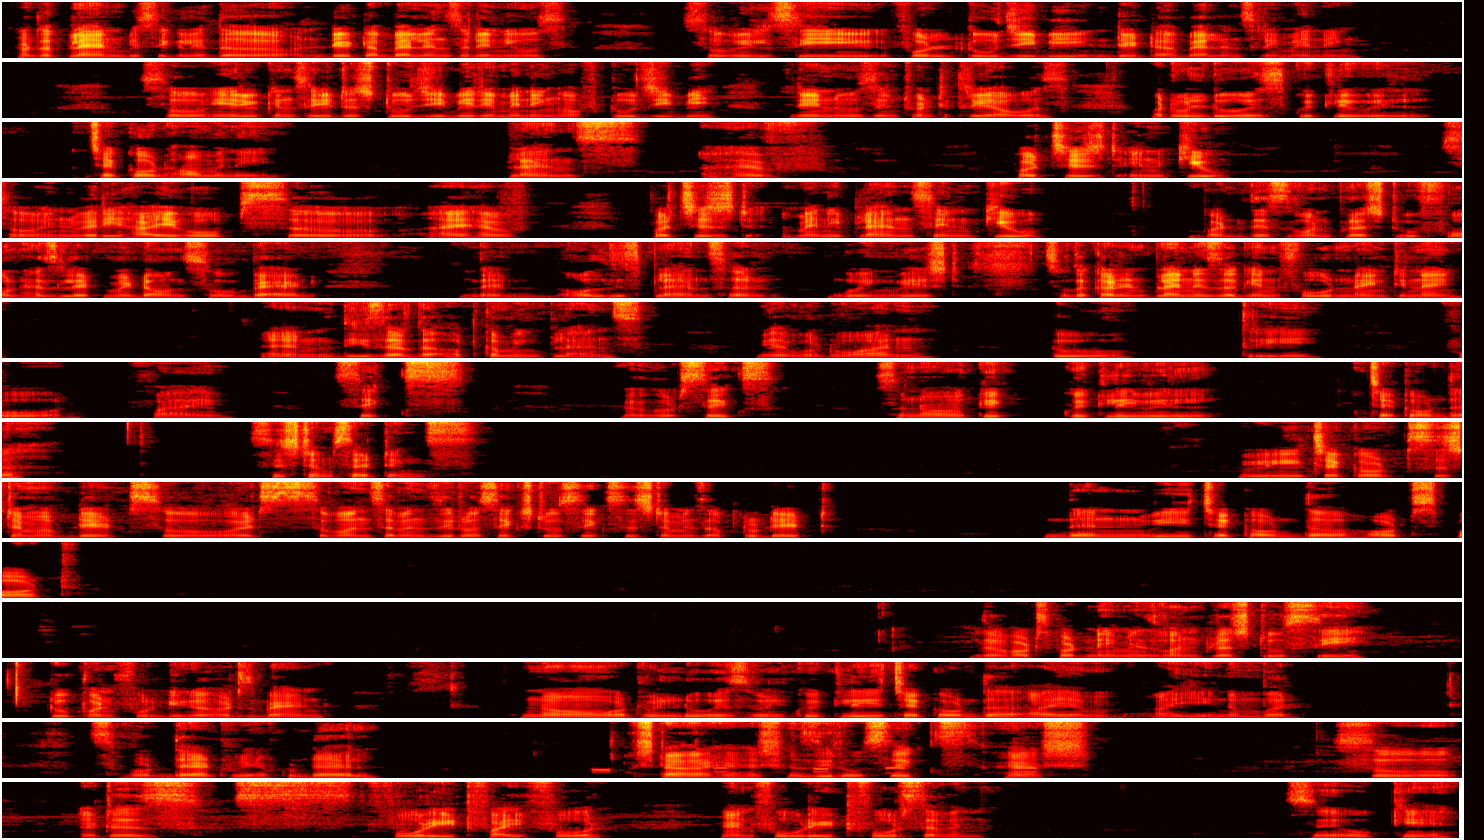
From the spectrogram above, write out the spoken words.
Not the plan basically the data balance renews. So we'll see full 2 GB data balance remaining. So here you can see it is 2 GB remaining of 2 GB renews in 23 hours. What we'll do is quickly we'll check out how many plans I have purchased in queue. So in very high hopes uh, I have purchased many plans in queue but this OnePlus 2 phone has let me down so bad that all these plans are going waste. So the current plan is again 499 and these are the upcoming plans. We have got one two three four five six. We have got six. So now quick, quickly we'll check out the system settings we'll check out system update. So it's 170626 system is up to date. Then we check out the hotspot. The hotspot name is oneplus 2c 2.4 gigahertz band. Now what we'll do is we'll quickly check out the IMEI number so for that we have to dial star hash 06 hash. So it is 4854 and 4847 say okay.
